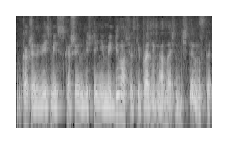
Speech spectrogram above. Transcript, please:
Ну как же весь месяц кошерен для чтения мегила, у нас все-таки праздник назначен на 14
